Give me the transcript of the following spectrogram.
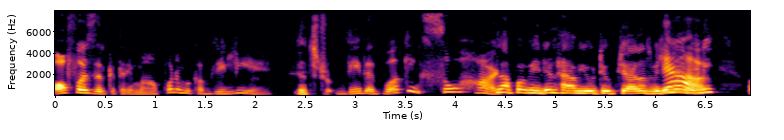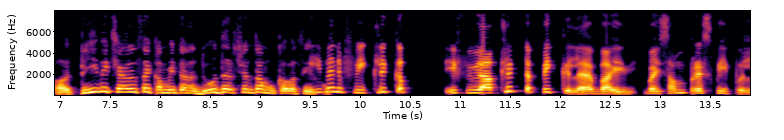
ஆஃபர்ஸ் இருக்கு தெரியுமா? அப்போ நமக்கு அப்படி இல்லையே. That's true. We were working so hard. Appa, we didn't have YouTube channels. We didn't yeah. have any uh, TV channels. I commit on Doordarshan tha mukavasi. Even if we click up if you are click the பிக்கில் by by some press people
